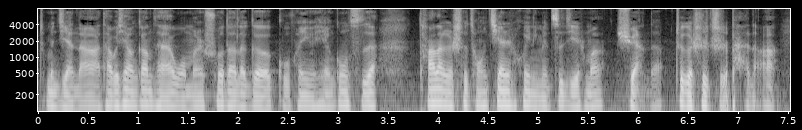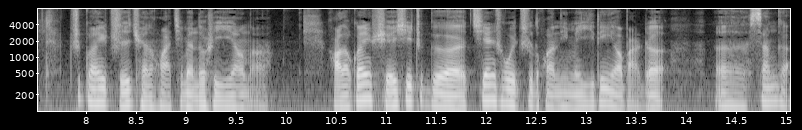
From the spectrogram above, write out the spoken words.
这么简单啊！它不像刚才我们说的那个股份有限公司，它那个是从监事会里面自己什么选的，这个是指派的啊。这关于职权的话，基本都是一样的啊。好的，关于学习这个监事会制的话，你们一定要把这呃三个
